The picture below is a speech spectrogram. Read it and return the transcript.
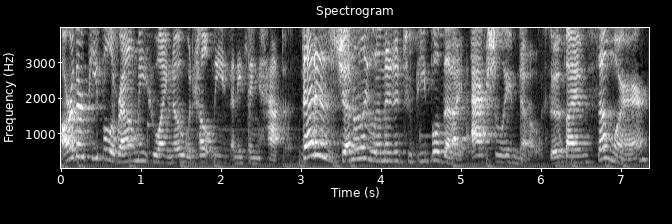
are there people around me who I know would help me if anything happened? That is generally limited to people that I actually know. So if I am somewhere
